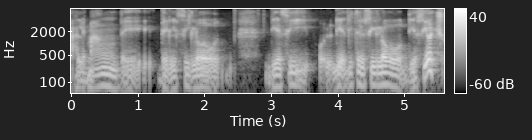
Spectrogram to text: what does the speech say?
alemán del siglo del siglo XVIII.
